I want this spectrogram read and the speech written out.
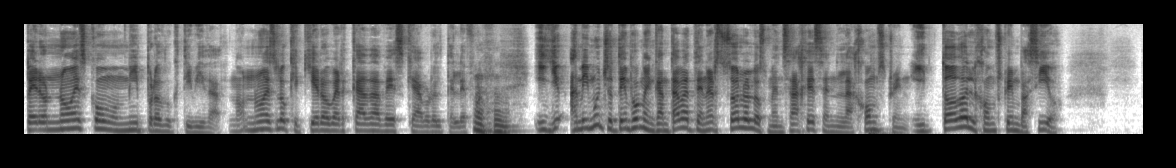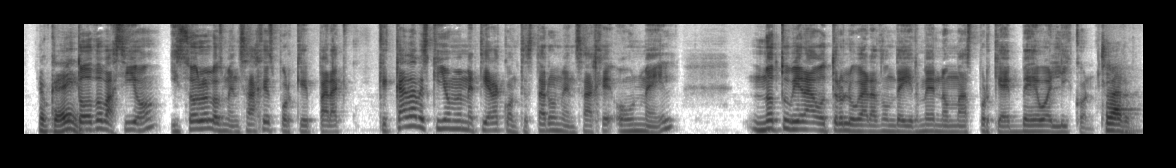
pero no es como mi productividad, ¿no? No es lo que quiero ver cada vez que abro el teléfono. Y yo, a mí mucho tiempo me encantaba tener solo los mensajes en la home screen y todo el home screen vacío. Ok. Todo vacío y solo los mensajes porque para que cada vez que yo me metiera a contestar un mensaje o un mail, no tuviera otro lugar a donde irme nomás porque veo el icono. Claro.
